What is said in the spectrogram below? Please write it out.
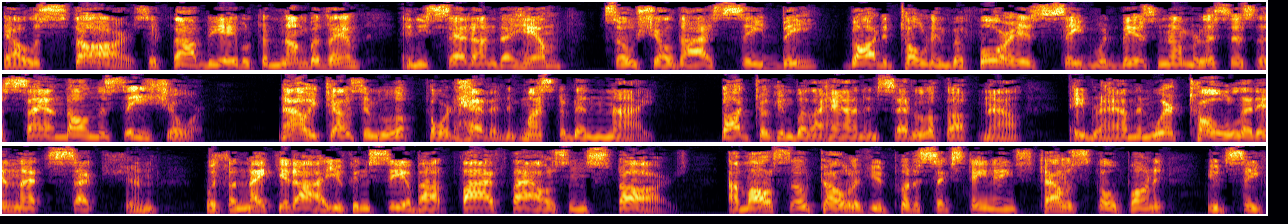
Tell the stars, if thou be able to number them. And he said unto him, So shall thy seed be. God had told him before his seed would be as numberless as the sand on the seashore. Now he tells him to look toward heaven. It must have been night. God took him by the hand and said, Look up now, Abraham. And we're told that in that section, with the naked eye, you can see about 5,000 stars. I'm also told if you'd put a 16 inch telescope on it, you'd see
